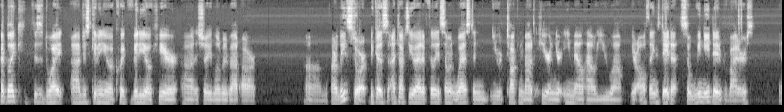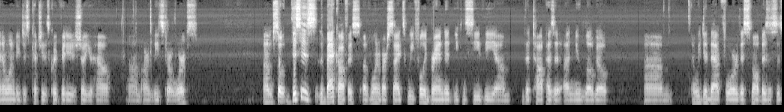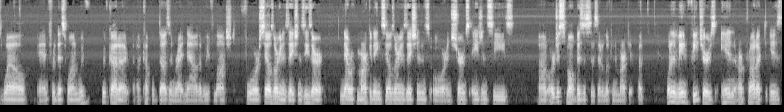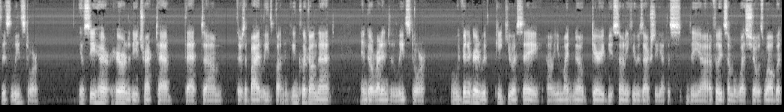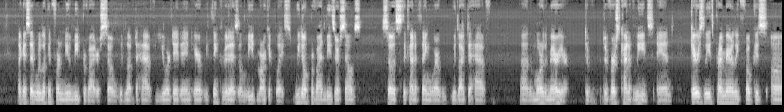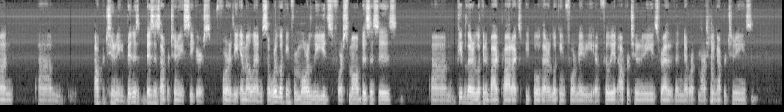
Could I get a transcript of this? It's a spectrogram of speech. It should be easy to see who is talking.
Speaker 1: Hi Blake, this is Dwight. I'm just giving you a quick video here uh, to show you a little bit about our um, our lead store because I talked to you at Affiliate Summit West and you were talking about here in your email how you uh, you're all things data. So we need data providers, and I wanted to just cut you this quick video to show you how um, our lead store works. Um, so this is the back office of one of our sites. We fully brand it. You can see the um, the top has a, a new logo. Um, and we did that for this small business as well. And for this one we've we've got a, a couple dozen right now that we've launched for sales organizations. These are network marketing sales organizations or insurance agencies um, or just small businesses that are looking to market. But one of the main features in our product is this lead store. You'll see here, here under the attract tab that um, there's a buy leads button. You can click on that and go right into the lead store well, we've integrated with Peak USA. Um, you might know Gary Busoni. He was actually at this the uh, Affiliate Summit West show as well. But like I said, we're looking for new lead providers, so we'd love to have your data in here. We think of it as a lead marketplace. We don't provide leads ourselves, so it's the kind of thing where we'd like to have uh, the more the merrier, diverse kind of leads. And Gary's leads primarily focus on um, opportunity, business, business opportunity seekers for the MLM. So we're looking for more leads for small businesses, um, people that are looking to buy products, people that are looking for maybe affiliate opportunities rather than network marketing opportunities,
